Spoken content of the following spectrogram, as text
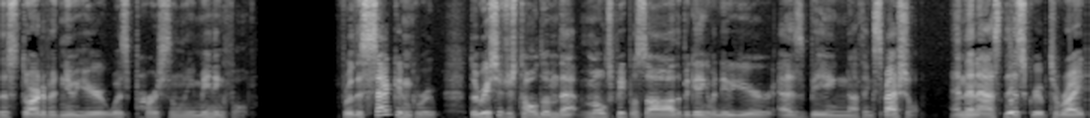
the start of a new year was personally meaningful. For the second group, the researchers told them that most people saw the beginning of a new year as being nothing special, and then asked this group to write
